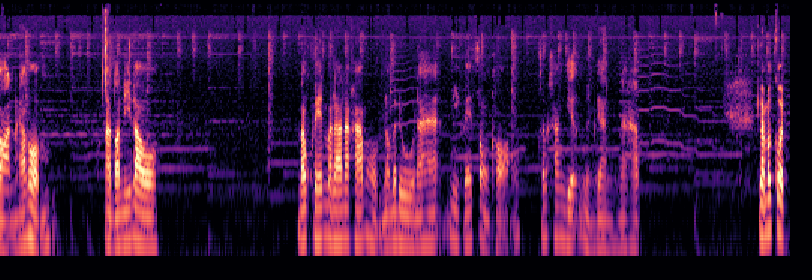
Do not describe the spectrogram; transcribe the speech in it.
ก่อนครับผมอ่าตอนนี้เรารับเควสมาแล้วนะครับ ผมเรามาดูนะฮะมีเควสส่งของค่อนข้างเยอะเหมือนกันนะครับ เรามากดไป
